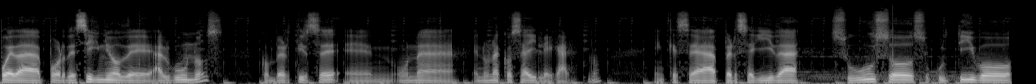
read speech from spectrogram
pueda, por designio de algunos, convertirse en una, en una cosa ilegal, ¿no? en que sea perseguida su uso, su cultivo,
